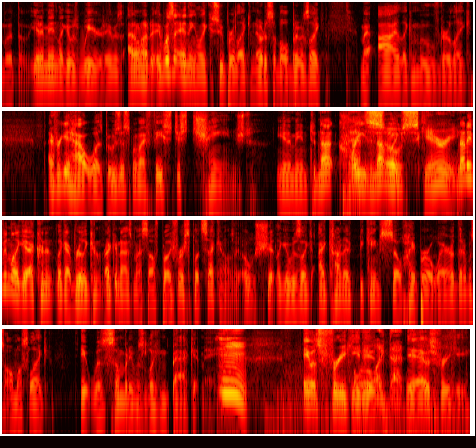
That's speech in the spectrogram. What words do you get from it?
What the? You know what I mean? Like it was weird. It was I don't know. How to, it wasn't anything like super like noticeable, but it was like my eye like moved or like I forget how it was, but it was just my face just changed. You know what I mean? To not crazy, That's not so like scary. not even like I couldn't like I really couldn't recognize myself, but like for a split second I was like, "Oh shit." Like it was like I kind of became so hyper aware that it was almost like it was somebody was looking back at me. Mm. It was freaky, dude. liked that. Yeah, it was freaky.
